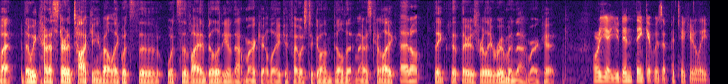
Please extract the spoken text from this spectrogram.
but then we kind of started talking about like what's the what's the viability of that market? Like if i was to go and build it and i was kind of like i don't think that there's really room in that market. Or yeah you didn't think it was a particularly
